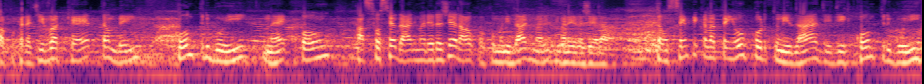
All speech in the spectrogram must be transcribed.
A cooperativa quer também contribuir né, com a sociedade de maneira geral, com a comunidade de maneira geral. Então, sempre que ela tem oportunidade de contribuir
